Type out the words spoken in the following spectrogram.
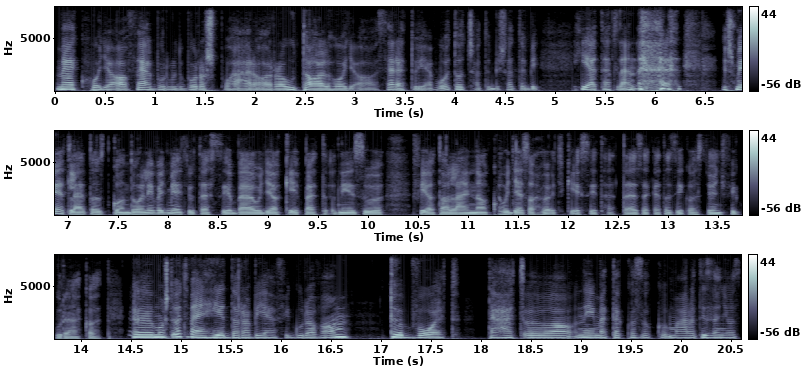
meg hogy a felborult boros pohár arra utal, hogy a szeretője volt ott, stb. stb. Hihetetlen. És miért lehet azt gondolni, vagy miért jut eszébe ugye a képet néző fiatal lánynak, hogy ez a hölgy készíthette ezeket az igaz gyöngyfigurákat? Most 57 darab ilyen figura van, több volt. Tehát a németek azok már a 18.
